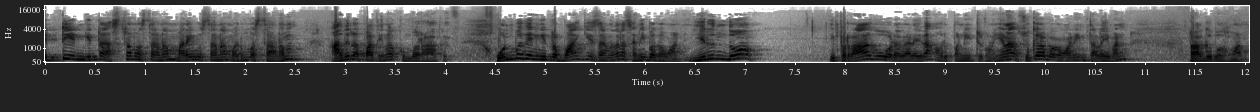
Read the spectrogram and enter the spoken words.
எட்டு என்கின்ற அஷ்டமஸ்தானம் மறைவுஸ்தானம் மர்மஸ்தானம் அதில் பார்த்தீங்கன்னா கும்பராகு. ஒன்பது என்கின்ற பாக்கியஸ்தானத்தில் சனி பகவான். இருந்தும் இப்போ ராகுவோட வேலையை தான் அவர் பண்ணிகிட்டு இருக்கணும் ஏன்னா சுக்கர பகவானின் தலைவன் ராகு பகவான்.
